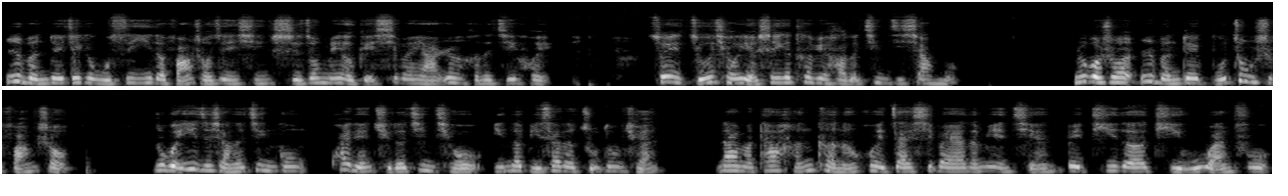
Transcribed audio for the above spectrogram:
日本队这个五四一的防守阵型始终没有给西班牙任何的机会。所以，足球也是一个特别好的竞技项目。如果说日本队不重视防守，如果一直想着进攻，快点取得进球，赢得比赛的主动权，那么他很可能会在西班牙的面前被踢得体无完肤。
